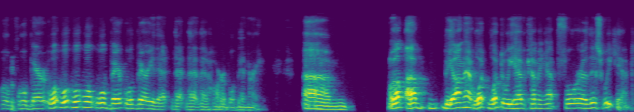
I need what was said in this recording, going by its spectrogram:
we'll we'll bear we'll we'll we'll, we'll bear we'll bury that that that that horrible memory. Um, well, uh, beyond that, what what do we have coming up for uh, this weekend?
